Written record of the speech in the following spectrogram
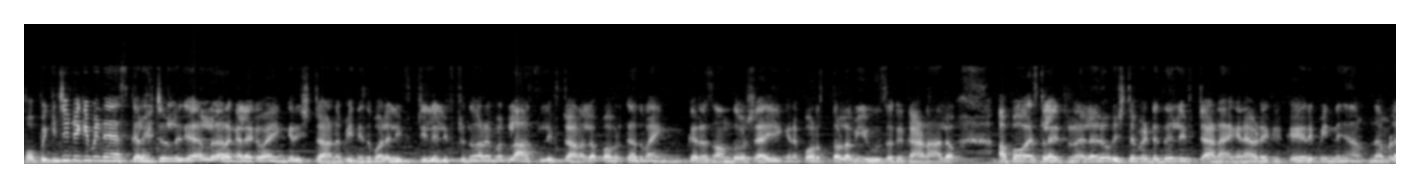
പൊപ്പിക്കും ചിറ്റയ്ക്കും പിന്നെ എസ്കലേറ്ററിൽ കയറൽ ഇറങ്ങലൊക്കെ ഭയങ്കര ഇഷ്ടമാണ് പിന്നെ ഇതുപോലെ ലിഫ്റ്റിൽ ലിഫ്റ്റ് എന്ന് പറയുമ്പോൾ ഗ്ലാസ് ലിഫ്റ്റ് ആണല്ലോ. അപ്പോൾ അവർക്ക് അത് ഭയങ്കര സന്തോഷമായി ഇങ്ങനെ പുറത്തുള്ള വ്യൂസ് ഒക്കെ കാണാമല്ലോ അപ്പോൾ എസ്കലേറ്ററിനെല്ലാവരും ഇഷ്ടപ്പെട്ടത് ലിഫ്റ്റാണ് അങ്ങനെ അവിടെയൊക്കെ കയറി പിന്നെ നമ്മൾ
